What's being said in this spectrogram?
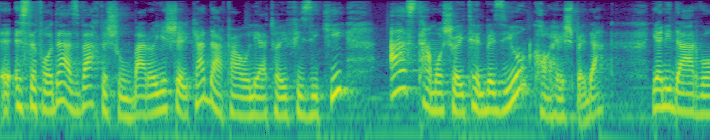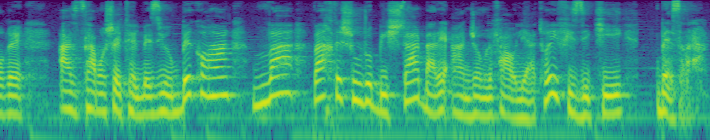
استفاده از وقتشون برای شرکت در فعالیت های فیزیکی از تماشای تلویزیون کاهش بدن. یعنی در واقع از تماشای تلویزیون بکاهن و وقتشون رو بیشتر برای انجام فعالیت های فیزیکی بذارن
